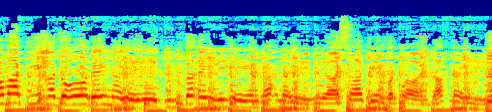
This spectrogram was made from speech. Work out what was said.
abaartii hadhooreynaye durba aynigeen raacnaye asaageen barbaan dhaafnaye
